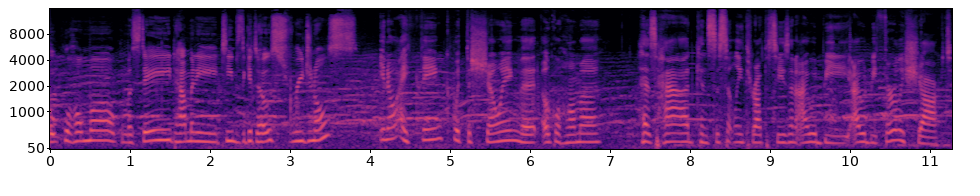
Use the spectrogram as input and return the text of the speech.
Oklahoma, Oklahoma State, how many teams to get to host regionals? You know, I think with the showing that Oklahoma has had consistently throughout the season, I would be I would be thoroughly shocked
